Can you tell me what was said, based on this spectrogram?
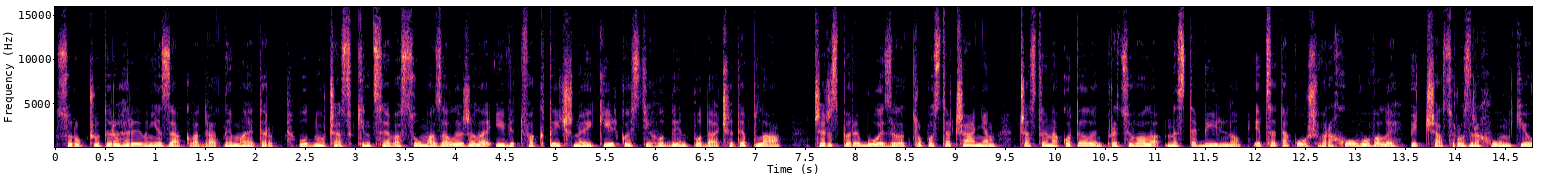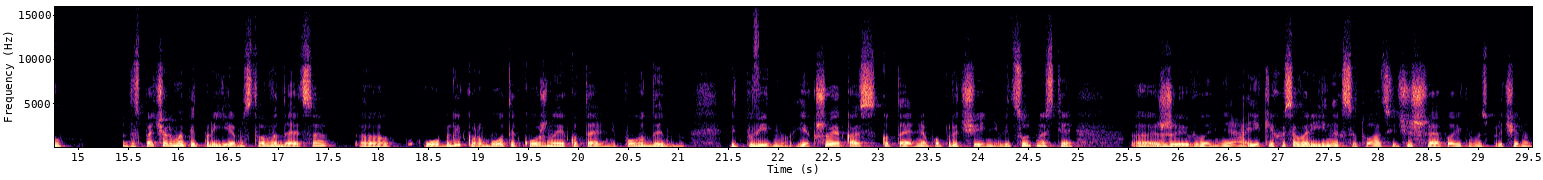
44 гривні за квадратний метр. Водночас кінцева сума залежала і від фактичної кількості годин подачі тепла. Через перебої з електропостачанням частина котелень працювала нестабільно, і це також враховували під час розрахунків. Диспетчерами підприємства ведеться е, облік роботи кожної котельні погодинно. Відповідно, якщо якась котельня по причині відсутності живлення, якихось аварійних ситуацій чи ще по якимось причинам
